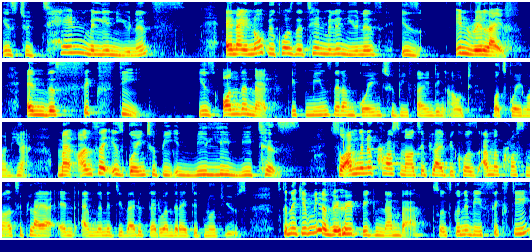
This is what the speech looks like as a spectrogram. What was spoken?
is to 10 million units. And I know because the 10 million units is in real life and the 60 is on the map, it means that I'm going to be finding out what's going on here. My answer is going to be in millimeters. So I'm going to cross multiply because I'm a cross multiplier and I'm going to divide with that one that I did not use. It's going to give me a very big number. So it's going to be 60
